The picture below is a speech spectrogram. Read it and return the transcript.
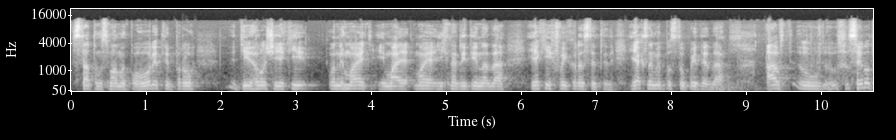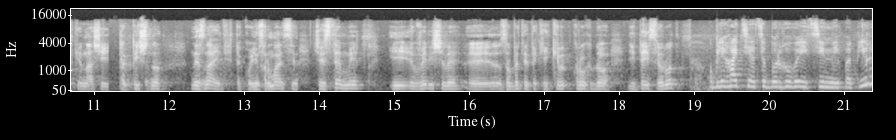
з татом з мамою поговорити про ті гроші, які вони мають, і має, має їхня дитина, да, як їх використати, як з ними поступити. Да. А в, сиротки наші практично не знають такої інформації. Через те ми і вирішили е, зробити такий кр- крок до дітей-сирот. Облігація це борговий цінний папір,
